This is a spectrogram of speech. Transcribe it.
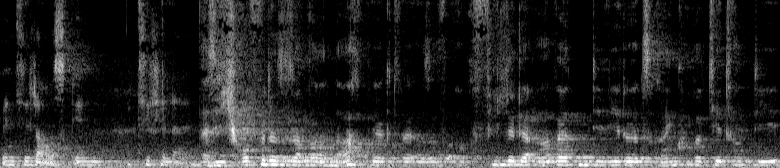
wenn sie rausgehen, mit sich allein? Also ich hoffe, dass es einfach nachwirkt, weil also auch viele der Arbeiten, die wir da jetzt reinkuratiert haben, die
